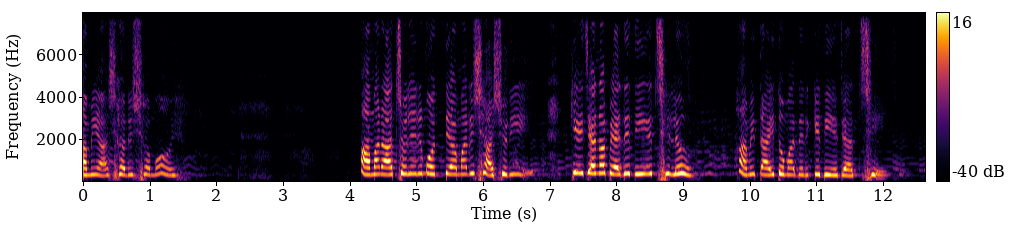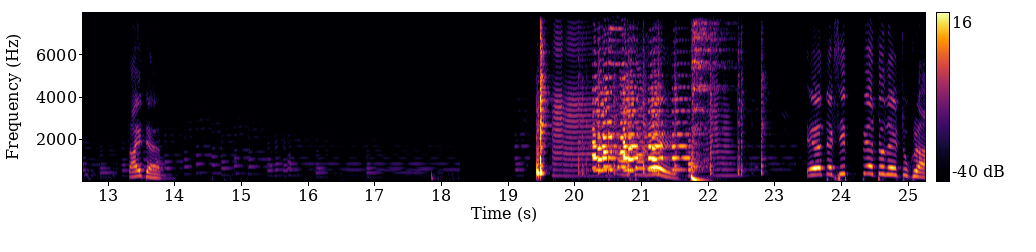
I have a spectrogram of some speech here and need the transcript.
আমি আসার সময় আমার আঁচলের মধ্যে আমার শাশুড়ি কে যেন বেঁধে দিয়েছিল। আমি তাই তোমাদেরকে দিয়ে যাচ্ছি। তাই দেন। এ দেখছি পেতলের টুকরা।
